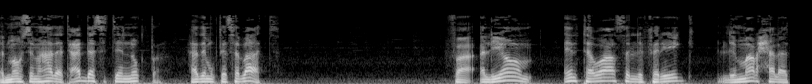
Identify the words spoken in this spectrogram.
الموسم هذا تعدى 60 نقطة. هذه مكتسبات. فاليوم أنت واصل لفريق لمرحلة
